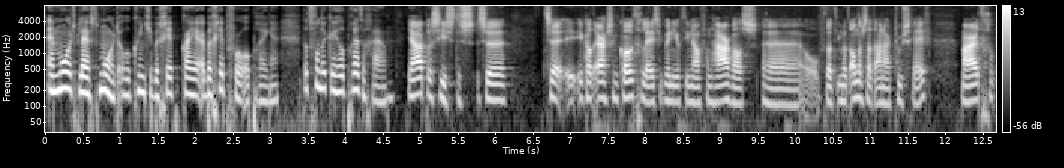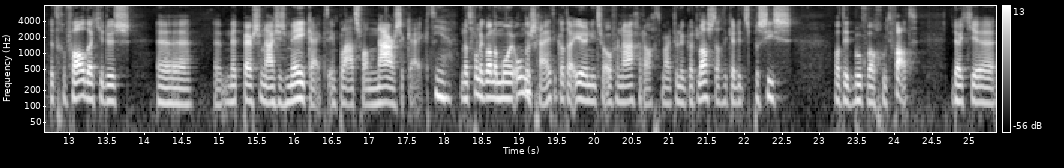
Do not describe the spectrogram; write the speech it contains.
En moord blijft moord, ook al kun je begrip, kan je er begrip voor opbrengen. Dat vond ik er heel prettig aan. Ja, precies. Dus ze, ze, ik had ergens een quote gelezen, ik weet niet of die nou van haar was, uh, of dat iemand anders dat aan haar toeschreef. Maar het, ge het geval dat je dus uh, met personages meekijkt in plaats van naar ze kijkt. En dat vond ik wel een mooi onderscheid. Ik had daar eerder niet zo over nagedacht, maar toen ik dat las, dacht ik, ja, dit is precies wat dit boek wel goed vat. Dat je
